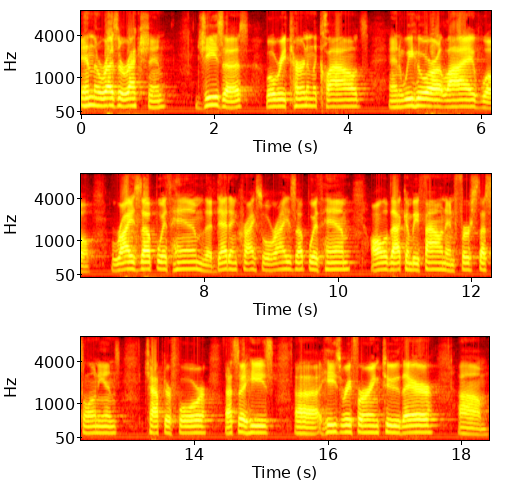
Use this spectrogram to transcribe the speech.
In the resurrection, Jesus will return in the clouds, and we who are alive will rise up with him. The dead in Christ will rise up with him. All of that can be found in 1 Thessalonians chapter 4. That's what he's, uh, he's referring to there. Um,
